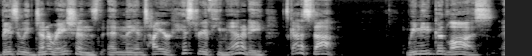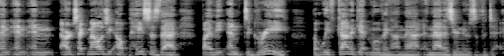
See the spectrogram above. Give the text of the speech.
basically generations in the entire history of humanity. It's got to stop. We need good laws. And and and our technology outpaces that by the nth degree but we've got to get moving on that, and that is your news of the day.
